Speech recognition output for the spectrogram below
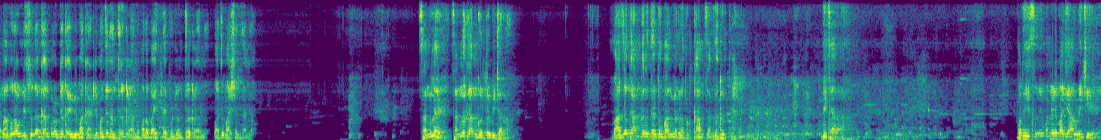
बाबुरावांनी सुद्धा काल मला वाटतं काही विमा काढले. मला ते नंतर कळालं. मला माहीत नाही पडलं नंतर कळालं. माझं भाषण झालं. चांगलं आहे. चांगलं काम करतोय बिचारा. माझं काम करत नाही तो भाग वेगळा पण काम चांगलं करतोय. बिचारा. पण ही सगळी मंडळी माझी आवडीची आहे.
